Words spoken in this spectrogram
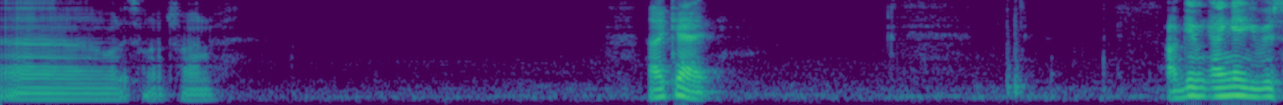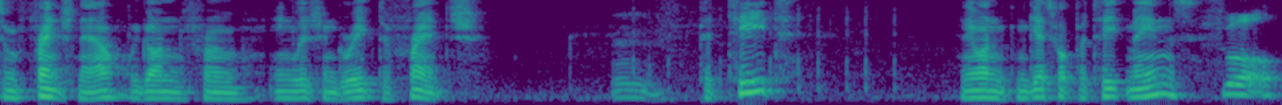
Uh, I just want to try and. Okay. I'll give, I'm going to give you some French now. We've gone from English and Greek to French. Petite. Anyone can guess what petite means? Small.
